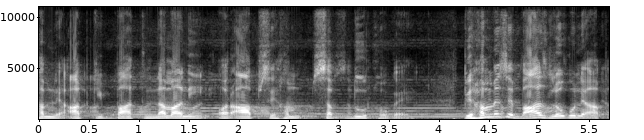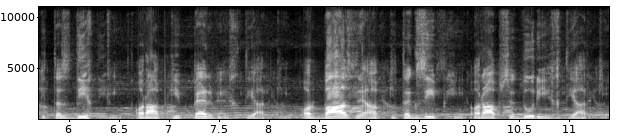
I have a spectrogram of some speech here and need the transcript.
ہم نے آپ کی بات نہ مانی اور آپ سے ہم سب دور ہو گئے۔ پھر ہم میں سے بعض لوگوں نے آپ کی تصدیق کی اور آپ کی پیروی اختیار کی اور بعض نے آپ کی تکذیب کی اور آپ سے دوری اختیار کی۔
